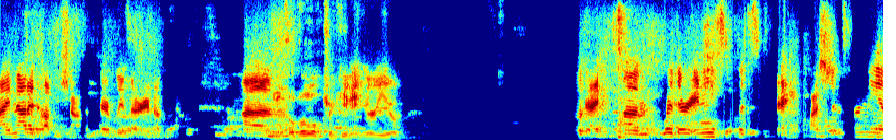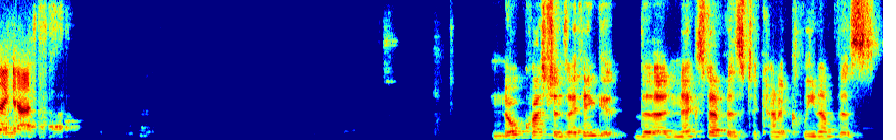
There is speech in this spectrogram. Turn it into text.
I'm at a coffee shop. I'm terribly sorry about that. Um, It's a little tricky to hear you. okay, um, were there any specific questions for me, I guess? No questions. I think it- the next step is to kind of clean up this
